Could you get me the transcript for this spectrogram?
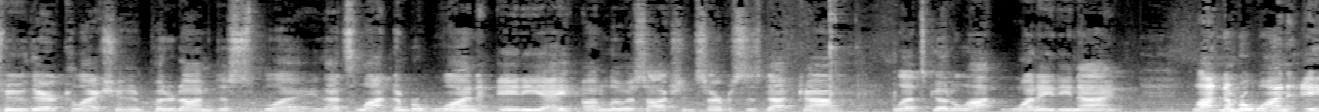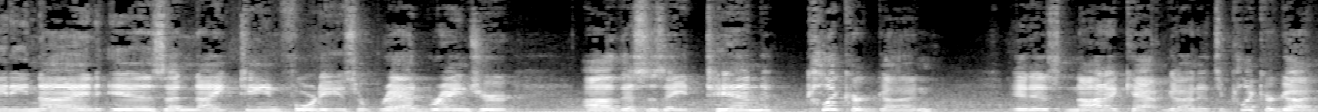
to their collection and put it on display. That's lot number 188 on lewisauctionservices.com. Let's go to lot 189. Lot number 189 is a 1940s Red Ranger. Uh, this is a 10 clicker gun. It is not a cap gun, it's a clicker gun.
